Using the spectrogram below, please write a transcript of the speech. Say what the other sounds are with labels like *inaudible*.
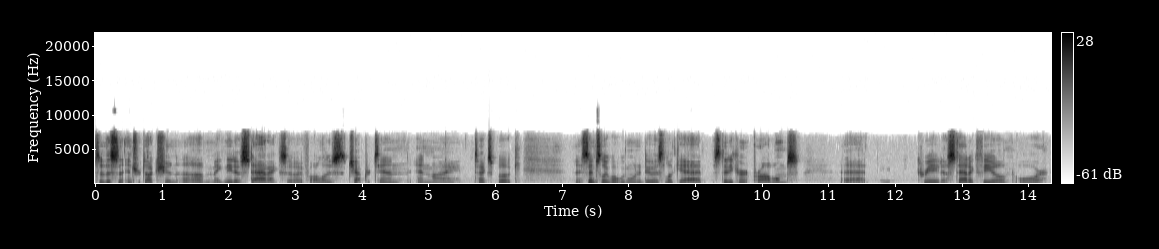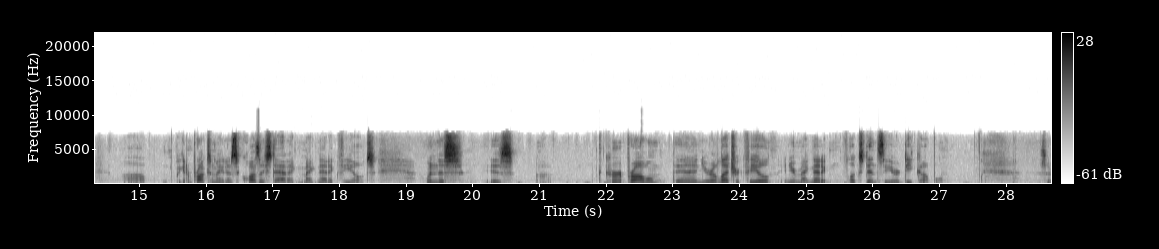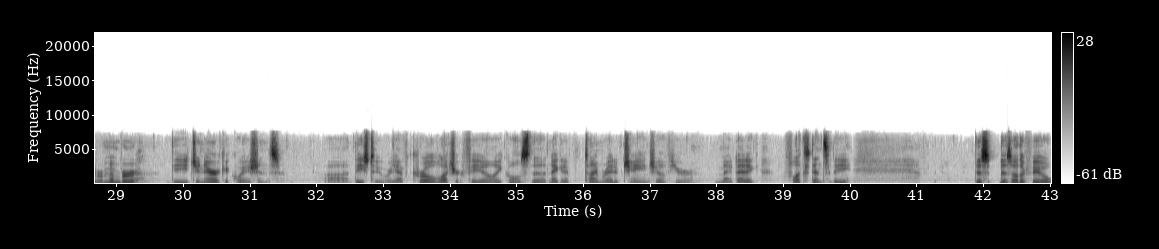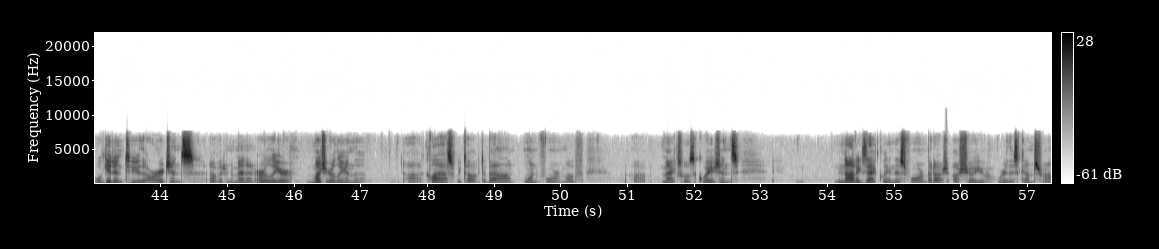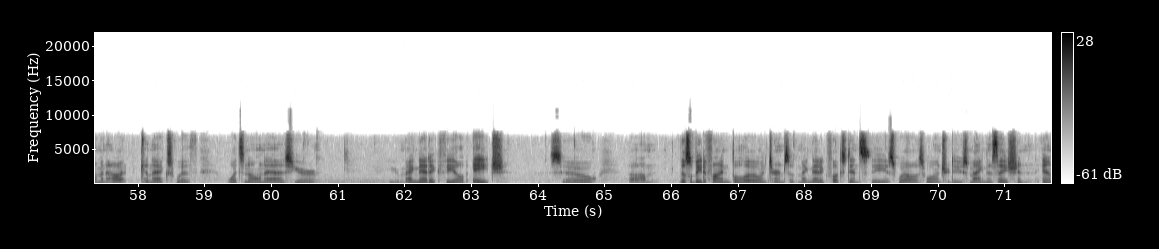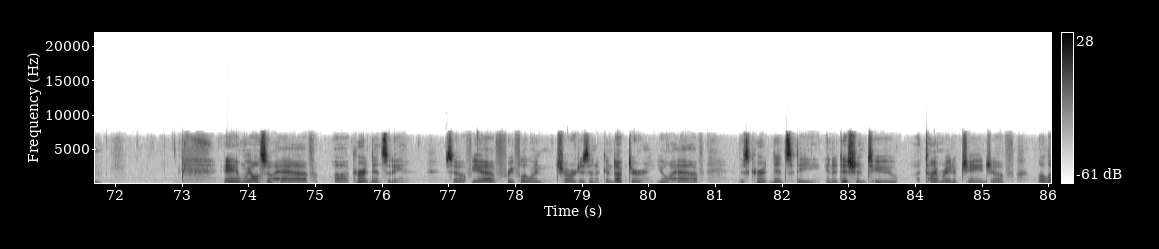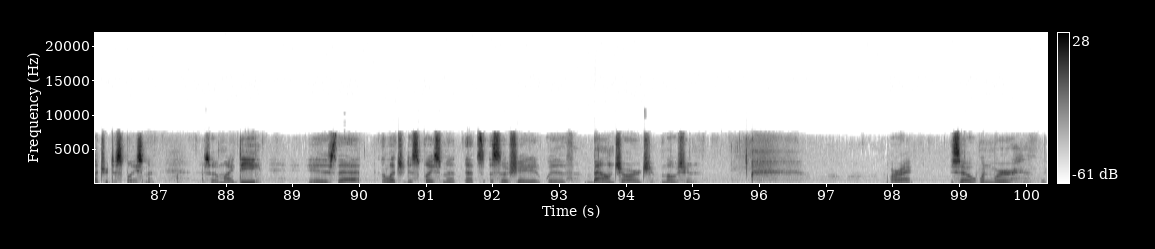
So this is an introduction of magnetostatics. So it follows chapter 10 in my textbook. And essentially what we want to do is look at steady current problems that create a static field or uh, we can approximate as quasi-static magnetic fields. When this is uh, the current problem, then your electric field and your magnetic flux density are decoupled. So remember the generic equations, uh, these two, where you have curl of electric field equals the negative time rate of change of your magnetic flux density. This, this other field, we'll get into the origins of it in a minute. Earlier, much earlier in the uh, class, we talked about one form of uh, Maxwell's equations. Not exactly in this form, but I'll, I'll show you where this comes from and how it connects with what's known as your your magnetic field H. So um, this will be defined below in terms of magnetic flux density as well as we'll introduce magnetization M. And we also have uh, current density. So if you have free-flowing charges in a conductor, you'll have this current density in addition to a time rate of change of electric displacement. So my D is that electric displacement that's associated with bound charge motion. Alright, so when we're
